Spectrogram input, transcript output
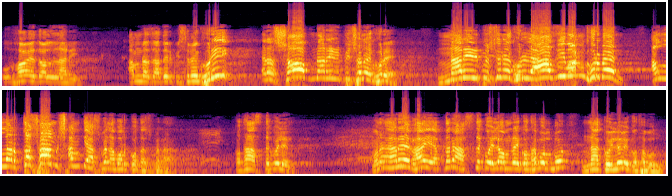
উভয় দল নারী। আমরা যাদের পিছনে ঘুরি এরা সব নারীর পিছনে ঘুরে। নারীর পিছনে ঘুরলে আজীবন ঘুরবেন। আল্লাহর কসম, শান্তি আসবে না, বরকত আসবে না। কথা আসতে কইলেন? মনে আরে ভাই, আপনারা আসতে কইলে আমরা এই কথা বলব, না কইলেও এই কথা বলব।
